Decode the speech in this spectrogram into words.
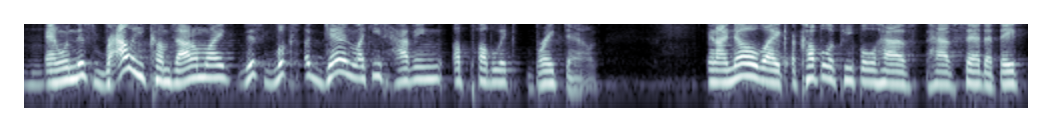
Mm-hmm. And when this rally comes out, I'm like, this looks again like he's having a public breakdown. And I know like a couple of people have, have said that they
